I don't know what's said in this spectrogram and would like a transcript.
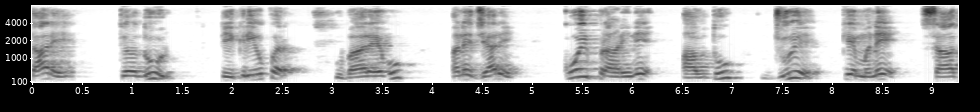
તારે ત્યાં દૂર ટેકરી ઉપર ઊભા રહેવું અને જ્યારે કોઈ પ્રાણીને આવતું જુએ કે મને સાદ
